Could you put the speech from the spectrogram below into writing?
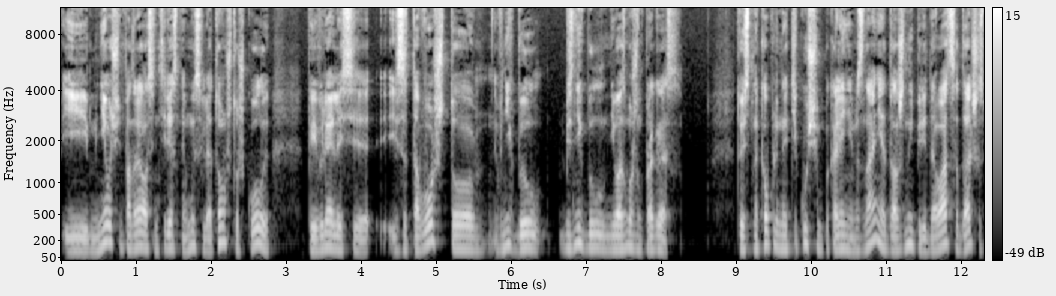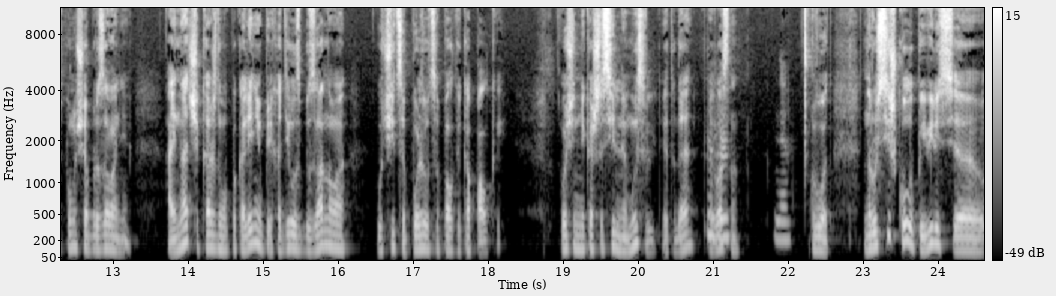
И мне очень понравилась интересная мысль о том, что школы появлялись из-за того, что в них был, без них был невозможен прогресс. То есть накопленные текущим поколением знания должны передаваться дальше с помощью образования. А иначе каждому поколению приходилось бы заново учиться пользоваться палкой-копалкой. Очень, мне кажется, сильная мысль. Это, да? Согласна? Да. Вот. На Руси школы появились э,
